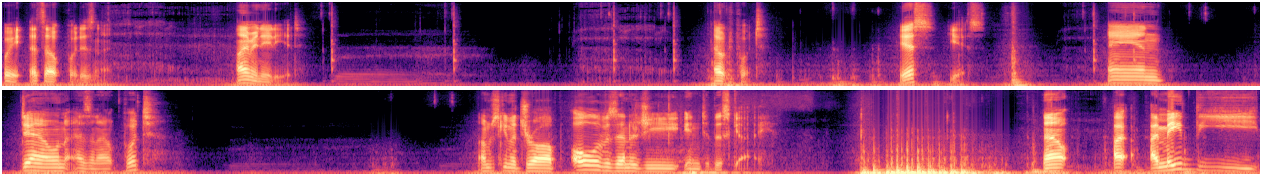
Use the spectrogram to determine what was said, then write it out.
Wait, that's output, isn't it? I'm an idiot. Output. Yes? Yes. And down as an output. I'm just going to drop all of his energy into this guy. Now, I I made the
